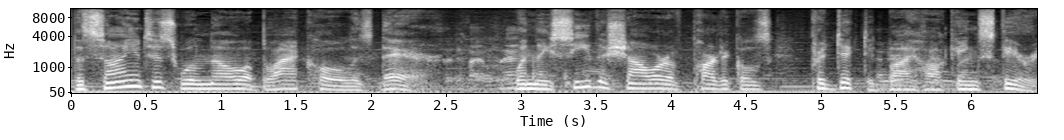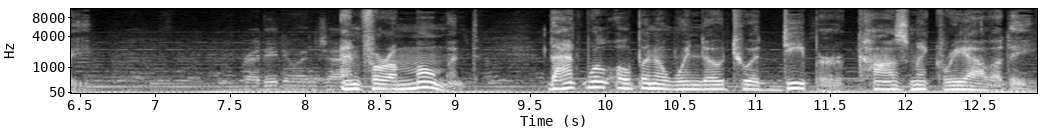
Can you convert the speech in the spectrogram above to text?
The scientists will know a black hole is there when they see the shower of particles predicted by Hawking's theory. Ready to inject. And for a moment, that will open a window to a deeper cosmic reality.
